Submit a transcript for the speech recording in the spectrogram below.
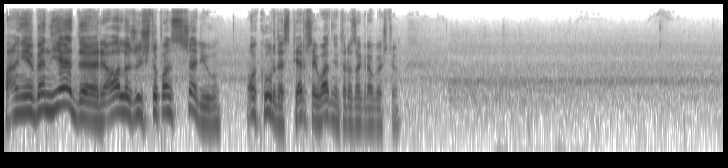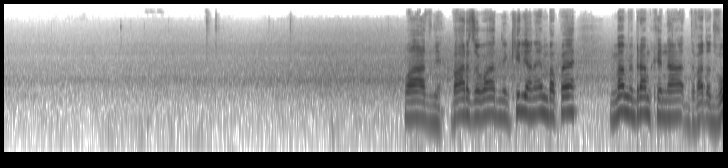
Panie Ben Yedder, ale żeś to pan strzelił. O kurde, z pierwszej ładnie to rozegrał gościu. Ładnie, bardzo ładnie. Kylian Mbappé. Mamy bramkę na 2 do 2.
